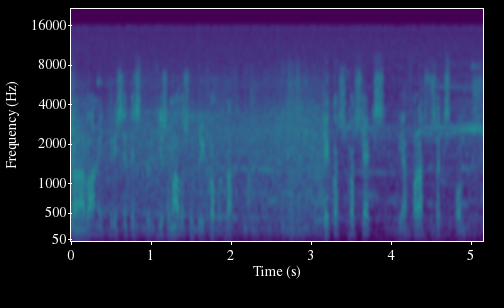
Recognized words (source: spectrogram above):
Παναλαμβάνω οι τρεις ήττες της τουρκικής ομάδας στο τουρκικό πρωτάθλημα. 20-26, διαφορά στους 6 πόντους.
